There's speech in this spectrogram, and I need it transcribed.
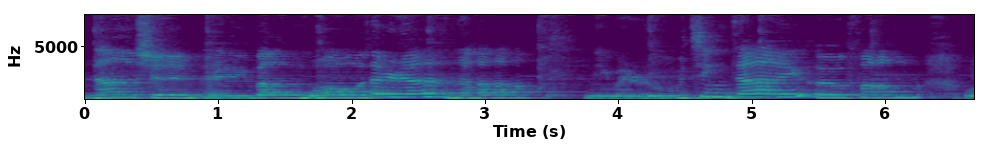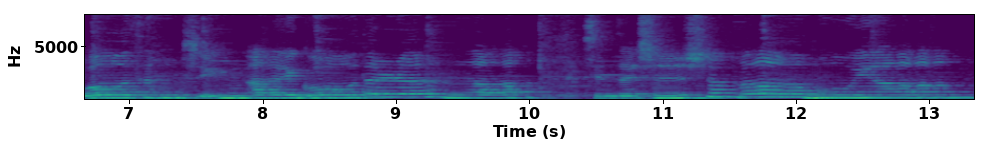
那是陪伴我的人啊，你们如今在何方？我曾经爱过的人啊。现在是什么模样？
